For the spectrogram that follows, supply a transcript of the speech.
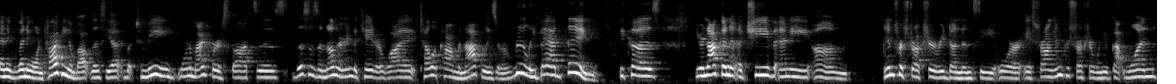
any of anyone talking about this yet, but to me, one of my first thoughts is this is another indicator why telecom monopolies are a really bad thing because you're not going to achieve any um, infrastructure redundancy or a strong infrastructure when you've got one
